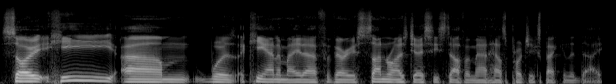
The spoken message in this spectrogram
So he um, was a key animator for various Sunrise, J.C.Staff and Madhouse projects back in the day.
